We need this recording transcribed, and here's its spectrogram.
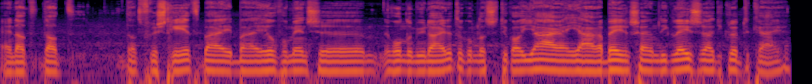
En dat, dat, dat frustreert bij, bij heel veel mensen eh, rondom United. Ook omdat ze natuurlijk al jaren en jaren bezig zijn om die Glazers uit die club te krijgen.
